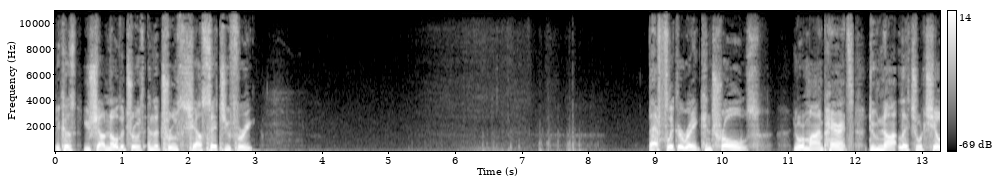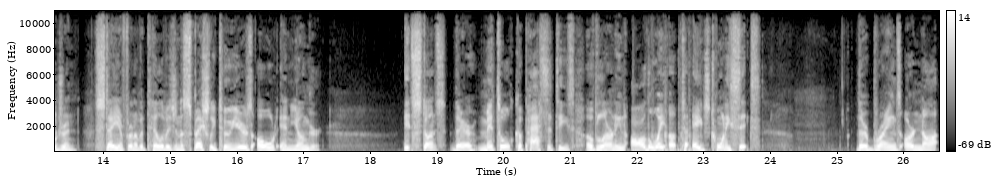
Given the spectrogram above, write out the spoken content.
Because you shall know the truth, and the truth shall set you free. That flicker rate controls your mind. Parents, do not let your children stay in front of a television, especially two years old and younger. It stunts their mental capacities of learning all the way up to age 26. Their brains are not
